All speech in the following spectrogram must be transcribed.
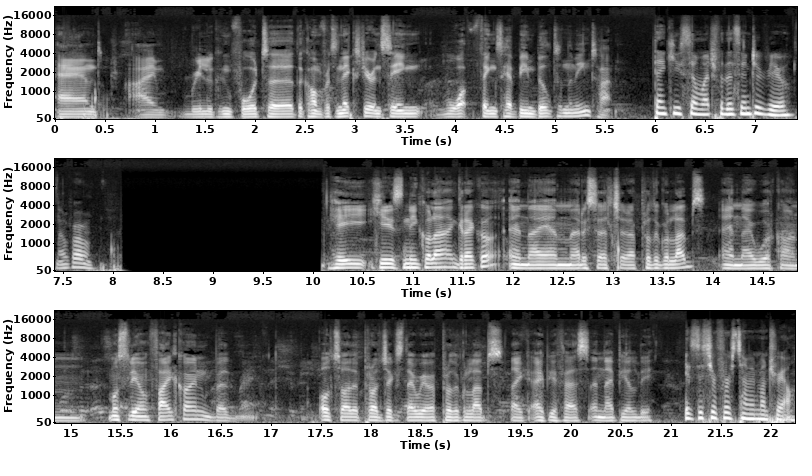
and I'm really looking forward to the conference next year and seeing what things have been built in the meantime. Thank you so much for this interview. No problem. Hey, here's Nicola Greco, and I am a researcher at Protocol Labs, and I work on mostly on Filecoin, but also other projects that we have at Protocol Labs, like IPFS and IPLD. Is this your first time in Montreal?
